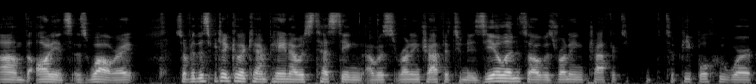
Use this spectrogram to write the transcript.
um, the audience as well, right? So for this particular campaign, I was testing, I was running traffic to New Zealand. So I was running traffic to, to people who were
